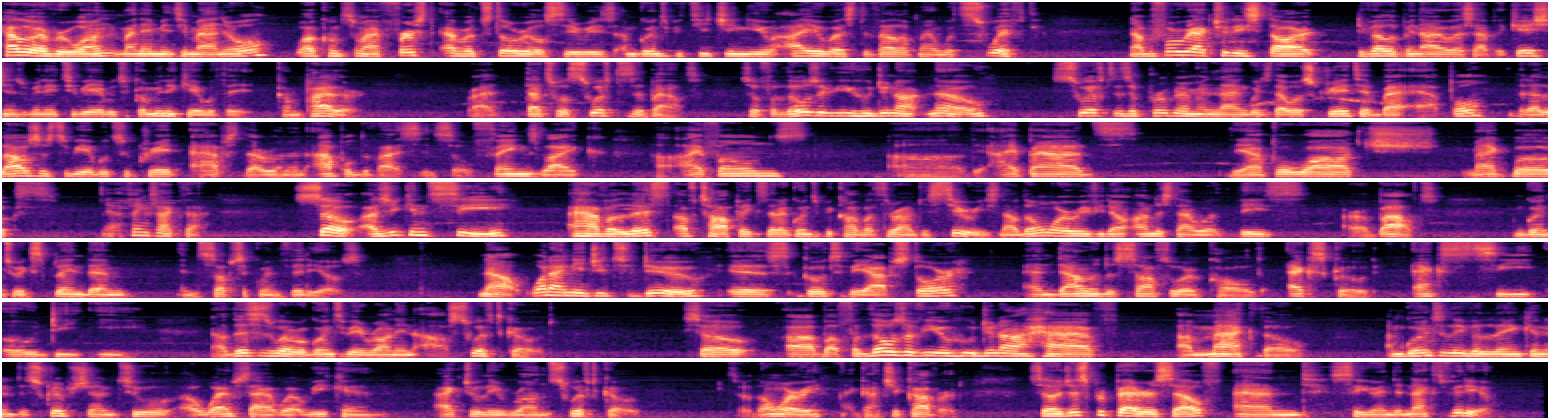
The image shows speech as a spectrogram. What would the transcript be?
Hello everyone, my name is Emmanuel. Welcome to my first ever tutorial series. I'm going to be teaching you iOS development with Swift. Now before we actually start developing iOS applications, we need to be able to communicate with a compiler, right? That's what Swift is about. So for those of you who do not know, Swift is a programming language that was created by Apple that allows us to be able to create apps that run on Apple devices. So things like uh, iPhones, uh, the iPads, the Apple Watch, MacBooks, yeah, things like that. So as you can see, I have a list of topics that are going to be covered throughout this series. Now don't worry if you don't understand what these are about. I'm going to explain them in subsequent videos. Now what I need you to do is go to the App Store and download a software called Xcode, X-C-O-D-E. Now this is where we're going to be running our Swift code. So, uh, but for those of you who do not have a Mac though, I'm going to leave a link in the description to a website where we can actually run Swift code. So don't worry, I got you covered. So just prepare yourself and see you in the next video.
